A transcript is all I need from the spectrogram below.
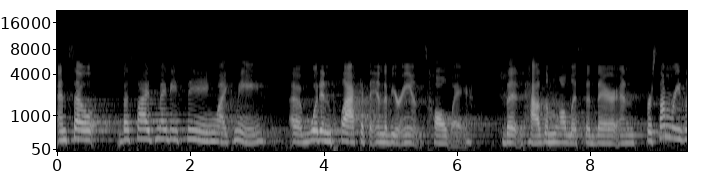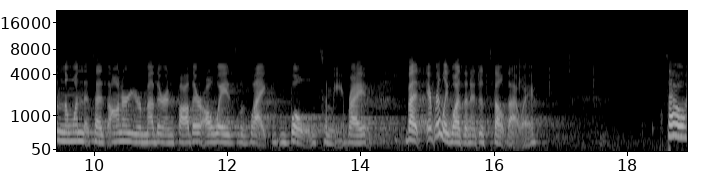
And so, besides maybe seeing, like me, a wooden plaque at the end of your aunt's hallway that has them all listed there. And for some reason, the one that says honor your mother and father always was like bold to me, right? But it really wasn't, it just felt that way. So,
